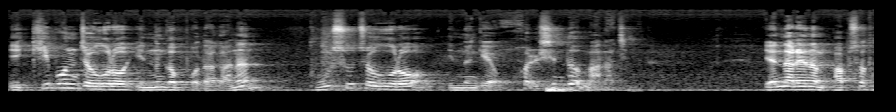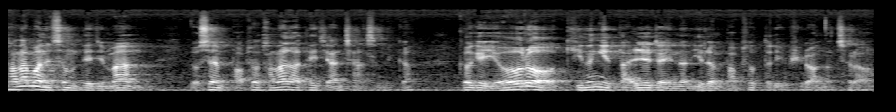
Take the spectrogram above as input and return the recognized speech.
이 기본적으로 있는 것보다가는 부수적으로 있는 게 훨씬 더 많아집니다. 옛날에는 밥솥 하나만 있으면 되지만 요새는 밥솥 하나가 되지 않지 않습니까? 거기에 여러 기능이 딸려져 있는 이런 밥솥들이 필요한 것처럼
